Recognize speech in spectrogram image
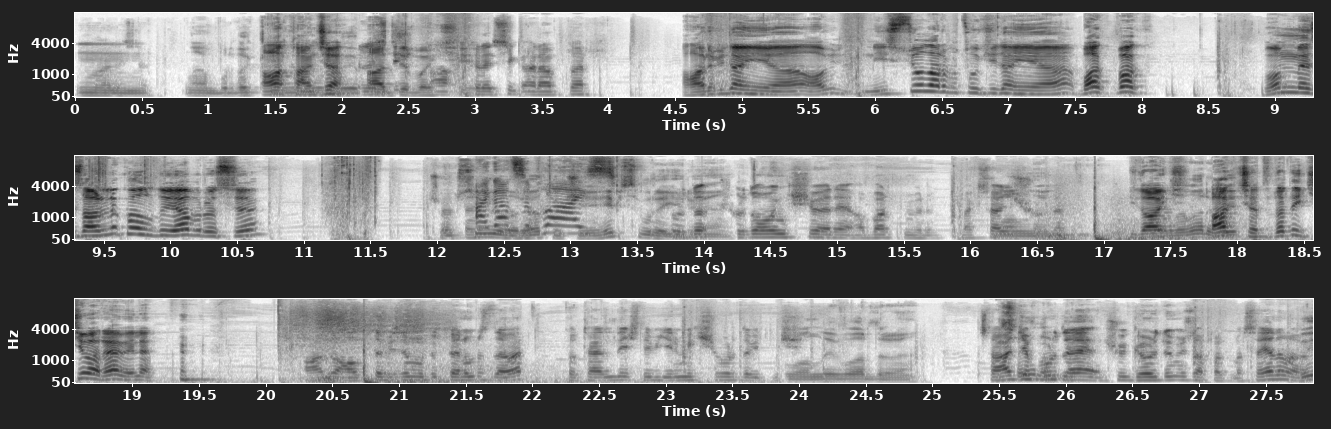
Hmm. Ha, burada Aa kanca. Klasik- Hadi Klasik- bakayım. Aa, Klasik Araplar. Harbiden ya abi ne istiyorlar bu Toki'den ya? Bak bak. Lan mezarlık oldu ya burası. Çok seviyorlar ya. Türkiye'yi. Hepsi buraya geliyor Şurada, yani. şurada 10 kişi var ya abartmıyorum. Bak sadece Vallahi. şurada. Bir daha Orada var bak bir- çatıda da iki var ha beyler. Abi altta bizim vurduklarımız da var. Totalde işte bir 20 kişi burada bitmiş. Vallahi vardır ha. Sadece sayalım burada he, şu gördüğümüz apartman. Sayalım abi. Ve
